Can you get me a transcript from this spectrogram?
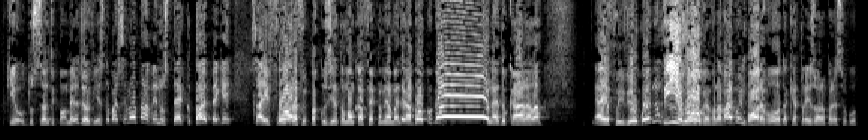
Porque o do Santos e Palmeiras eu vi. Esse do Barcelona tava vendo os tecos e tal. Eu peguei, saí fora, fui pra cozinha tomar um café com a minha mãe. Daqui a pouco, gol, né? Do cara lá. Aí eu fui ver o gol e não vi o gol. Eu falei, vai, vou embora, vou. Daqui a três horas aparece o gol.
